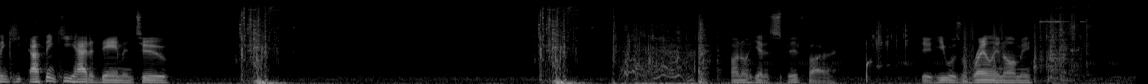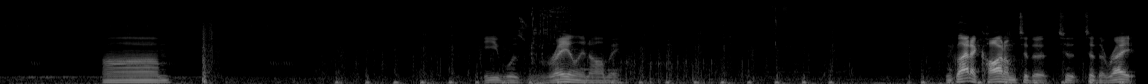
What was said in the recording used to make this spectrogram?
Think he I think he had a Daemon too. Oh no, he had a Spitfire. Dude, he was railing on me. Um He was railing on me. I'm glad I caught him to the to, to the right.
